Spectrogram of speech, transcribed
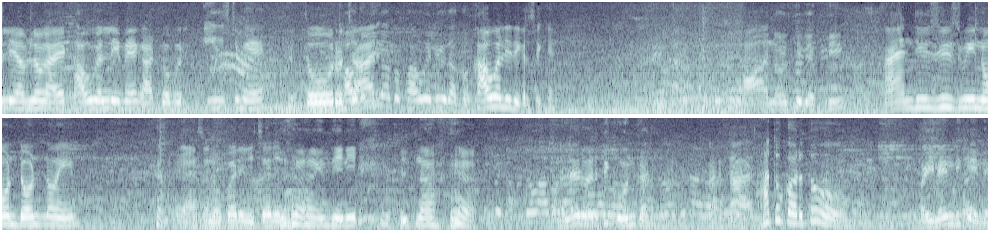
फाइनली हम लोग आए खाऊ गली में घाटकोपर ईस्ट में। तो चार खाऊ गेली दाखव खाऊ गली दिखा सेकेंड हा अनोळखी व्यक्ती। And this is we not don't know him असं नको रे विचारेल इतना कॉलरवरती कोण करतं करतात? हा तो करतो. पहिल्यांदा केलं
